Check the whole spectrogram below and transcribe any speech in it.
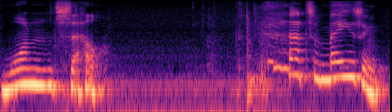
One cell. That's amazing.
